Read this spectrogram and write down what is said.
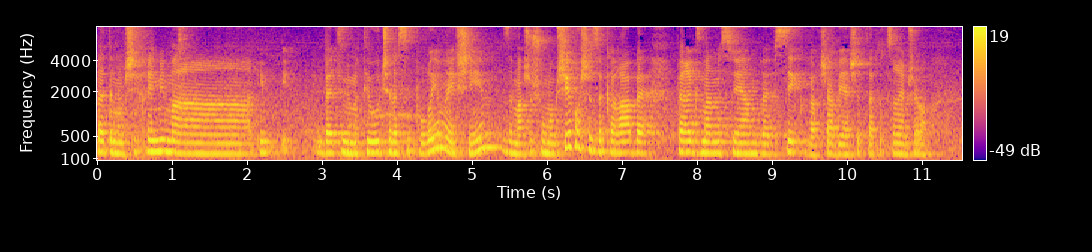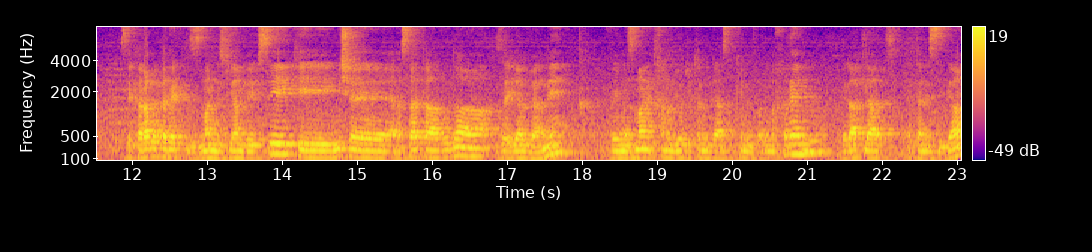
ואתם ממשיכים עם ה... עם... בעצם עם התיעוד של הסיפורים האישיים, זה משהו שהוא ממשיך או שזה קרה בפרק זמן מסוים והפסיק ועכשיו יש את התוצרים שלו? זה קרה בפרק זמן מסוים והפסיק, כי מי שעשה את העבודה זה אייל ואני, ועם הזמן התחלנו להיות יותר מדי עסוקים בדברים אחרים, ולאט לאט הייתה נסיגה.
